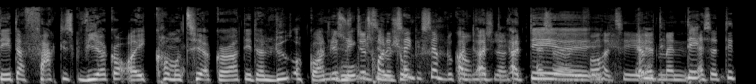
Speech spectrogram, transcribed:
det, der faktisk virker, og ikke kommer til at gøre det, der lyder godt Jamen, i den synes, jeg enkelte tror, det er et eksempel, du Og- kommer og- med, Charlotte. og det, altså, i forhold til, jamen, at man... det- altså, det,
